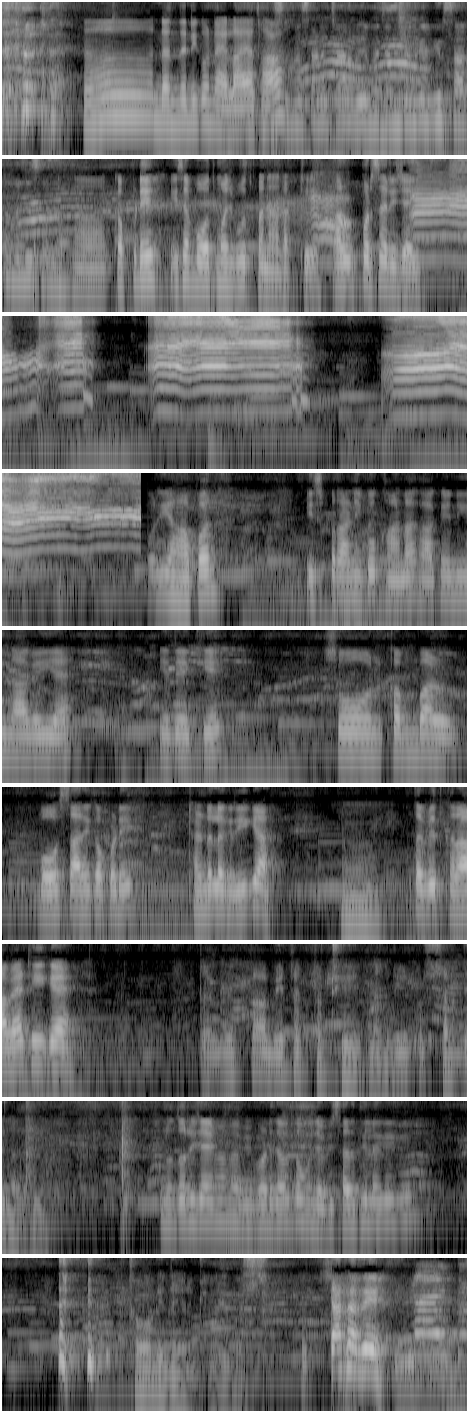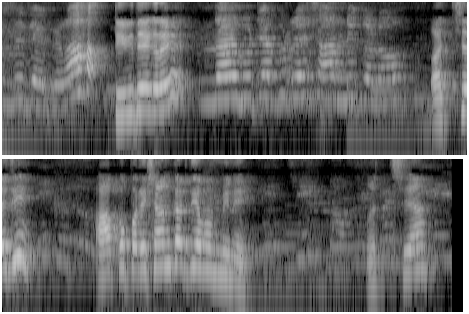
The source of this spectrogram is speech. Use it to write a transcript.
हाँ। नंदनी को नहलाया था। सुबह साढ़े चार बजे भजन करके फिर सात बजे सो जाओ हाँ कपड़े इसे बहुत मज़बूत बना रखे और ऊपर से रिजाई और यहाँ पर इस प्राणी को खाना खा के नींद आ गई है। ये देखिए शोल कंबल बहुत सारे कपड़े। ठंड लग रही क्या? तबीयत खराब है ठीक है? तबीयत तो अभी तक तो ठीक लग रही है पर सर्दी लग रही है। तो रिजाई में मैं भी बढ़ जाऊँ तो मुझे भी सर्दी लगेगी। थोड़ी देर के लिए बस। क्या कर रहे? टीवी देख रहे? नहीं मुझे परेशान नहीं करो अच्छा जी आपको परेशान कर दिया मम्मी ने। अच्छा।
